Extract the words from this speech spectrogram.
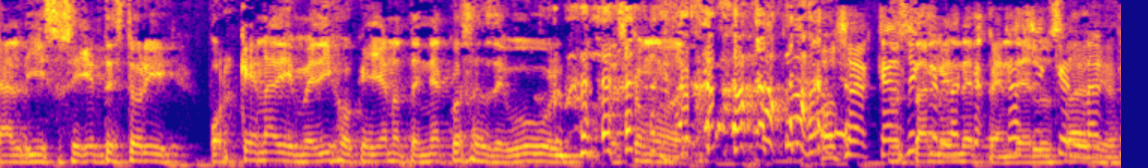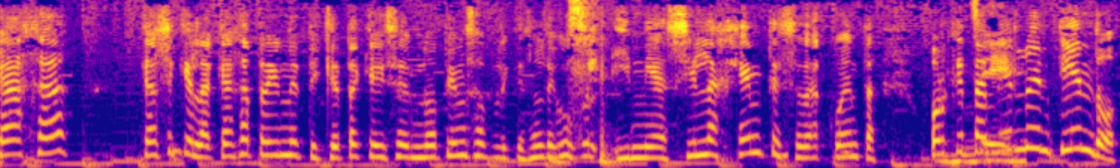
al, y su siguiente story, ¿por qué nadie me dijo que ya no tenía cosas de Google? Es como... o sea, casi, pues que, la, casi que la caja casi que la caja trae una etiqueta que dice no tienes aplicación de Google y ni así la gente se da cuenta. Porque también lo entiendo.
